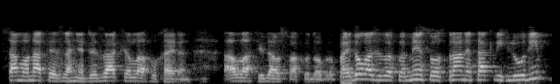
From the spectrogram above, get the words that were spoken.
samo natezanje, džezake Allahu hajran. Allah ti dao svako dobro. Pa je dolazilo dakle meso od strane takvih ljudi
